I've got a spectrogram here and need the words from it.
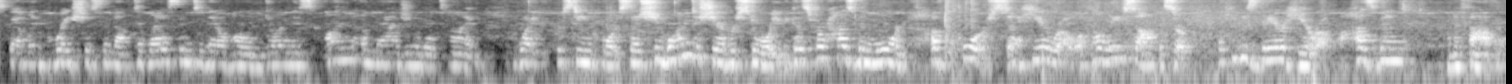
Family gracious enough to let us into their home during this unimaginable time. Wife Christine Courts says she wanted to share her story because her husband Lauren, of course, a hero, a police officer, but he was their hero, a husband and a father.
